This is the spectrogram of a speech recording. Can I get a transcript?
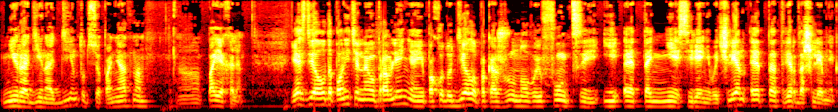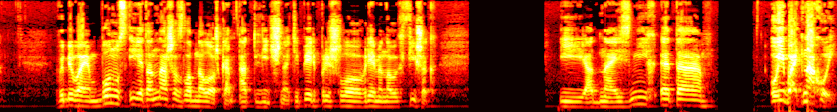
мир 1.1, тут все понятно. Э, поехали. Я сделал дополнительное управление и по ходу дела покажу новые функции. И это не сиреневый член, это твердошлемник. Выбиваем бонус, и это наша злобноложка. Отлично, теперь пришло время новых фишек. И одна из них это Уебать нахуй!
